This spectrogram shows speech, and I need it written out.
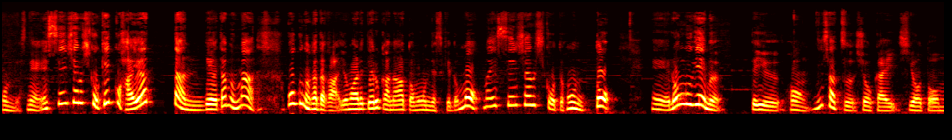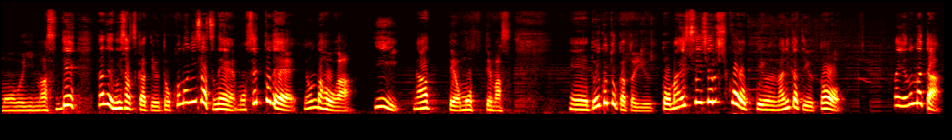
本ですね。エッセンシャル思考結構流行ったんで、多分まあ、多くの方が読まれてるかなと思うんですけども、まあ、エッセンシャル思考って本と、えー、ロングゲームっていう本2冊紹介しようと思います。で、なんで2冊かっていうと、この2冊ね、もうセットで読んだ方がいいなって思ってます。えー、どういうことかというと、まあ、エッセンシャル思考っていうのは何かというと、まあ、世の中、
